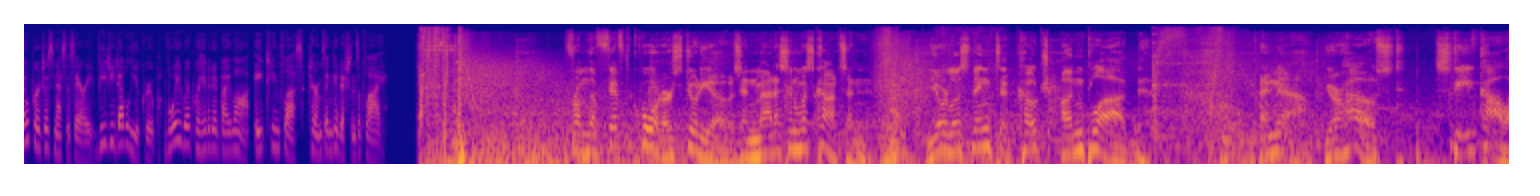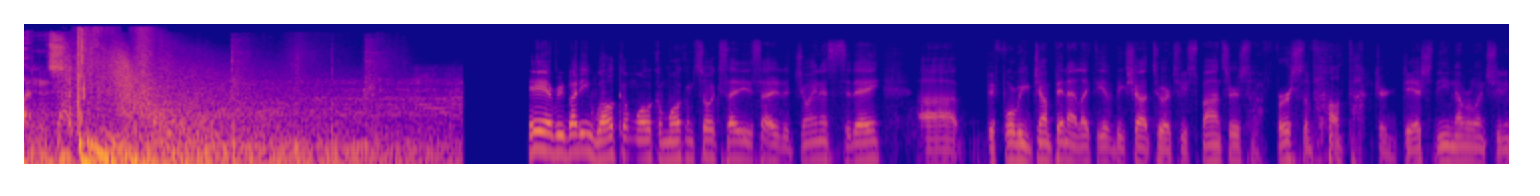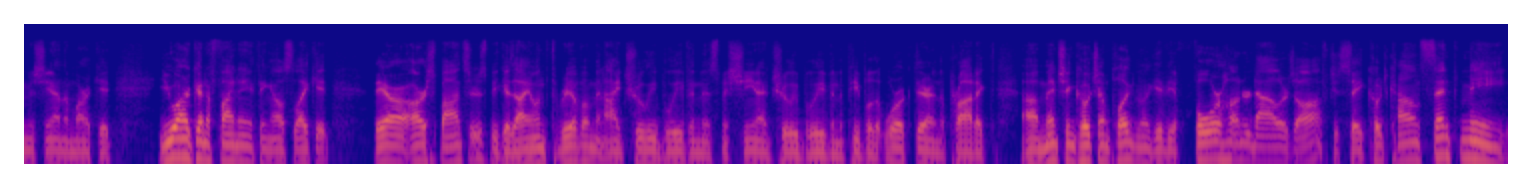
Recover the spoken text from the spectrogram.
No purchase necessary. VGW Group. Void where prohibited by law. 18 plus. Terms and conditions apply. From the fifth quarter studios in Madison, Wisconsin, you're listening to Coach Unplugged. And now, your host, Steve Collins. Hey, everybody. Welcome, welcome, welcome. So excited you decided to join us today. Uh, before we jump in, I'd like to give a big shout out to our two sponsors. First of all, Dr. Dish, the number one shooting machine on the market. You aren't going to find anything else like it. They are our sponsors because I own three of them and I truly believe in this machine. I truly believe in the people that work there and the product. Uh, mention Coach Unplugged and they'll give you $400 off. Just say, Coach Collins sent me.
